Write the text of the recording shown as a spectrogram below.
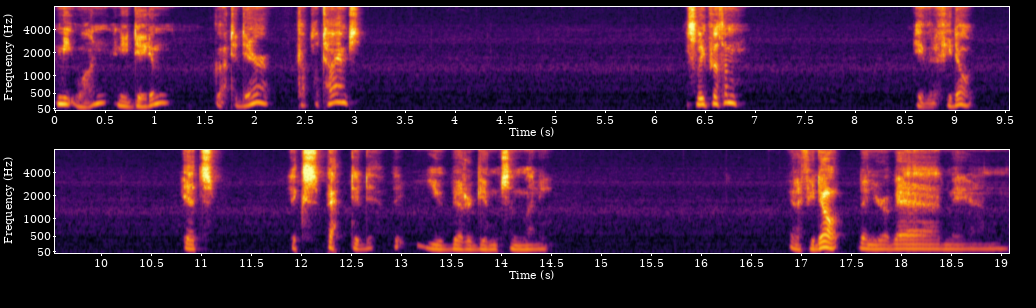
meet one and you date him, go out to dinner a couple of times, sleep with him, even if you don't. It's expected that you better give him some money. And if you don't, then you're a bad man.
